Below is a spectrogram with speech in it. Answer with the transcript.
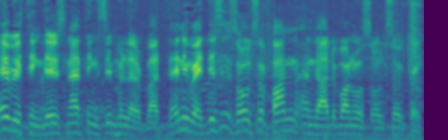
everything. There's nothing similar. But anyway, this is also fun, and the other one was also okay.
